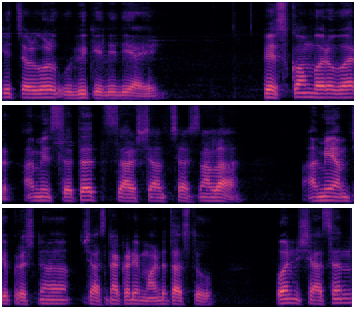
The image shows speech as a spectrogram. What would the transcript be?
ही चळवळ उभी केलेली आहे. फेस्कॉम बरोबर आम्ही सतत शा शासनाला आम्ही आमचे प्रश्न शासनाकडे मांडत असतो पण शासन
